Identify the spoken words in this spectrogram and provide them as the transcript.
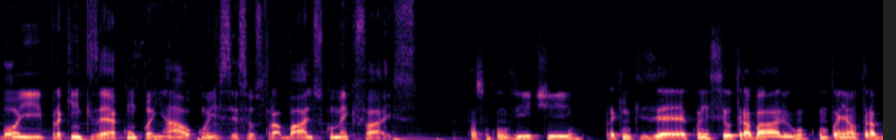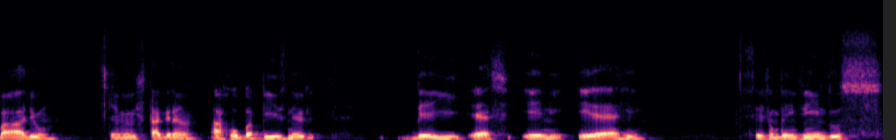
Bom, e para quem quiser acompanhar ou conhecer seus trabalhos, como é que faz? Faço um convite para quem quiser conhecer o trabalho, acompanhar o trabalho. Tem meu Instagram, arroba Bisner, B-I-S-N-E-R. Sejam bem-vindos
